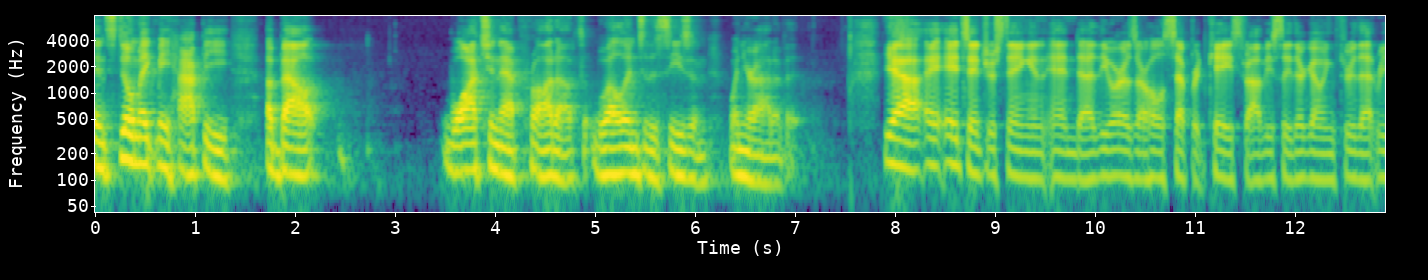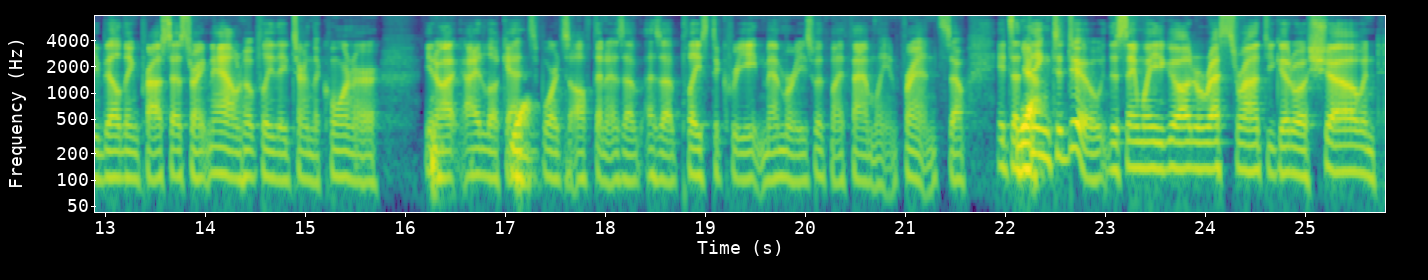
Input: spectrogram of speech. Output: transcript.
and still make me happy about watching that product well into the season when you're out of it. Yeah, it's interesting, and and uh, the Orioles are a whole separate case. Obviously, they're going through that rebuilding process right now, and hopefully, they turn the corner. You know, I, I look at Yeah. sports often as a as a place to create memories with my family and friends. So it's a Yeah. thing to do. The same way you go to a restaurant, you go to a show, and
